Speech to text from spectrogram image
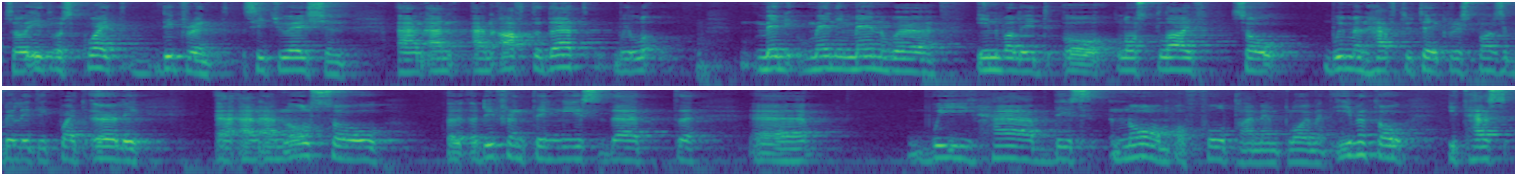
so it was quite different situation. And, and, and after that, we lo- many, many men were invalid or lost life. So women have to take responsibility quite early. Uh, and, and also a, a, different thing is that uh, we have this norm of full-time employment, even though it has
